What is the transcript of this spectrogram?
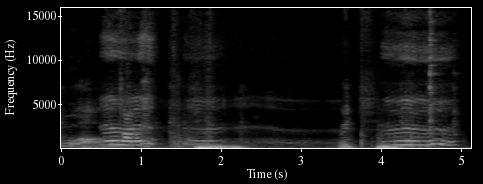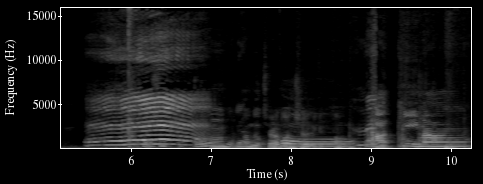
우와 괜찮아. 옳지. 응, 다 넣고. 채가 던져야 되겠다. 아, 피망.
